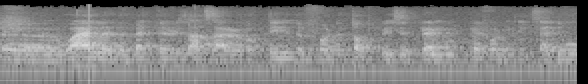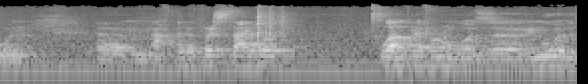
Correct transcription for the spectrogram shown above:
uh, while the better results are obtained for the top placed preform inside the woven. Um, after the first cycle, one preform was removed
